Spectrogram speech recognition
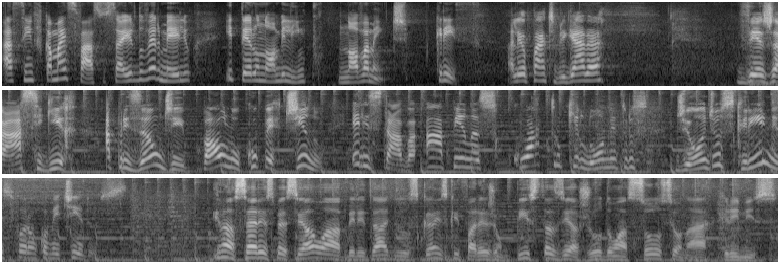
Assim fica mais fácil sair do vermelho e ter o nome limpo novamente. Cris. Valeu, Paty. Obrigada. Veja a seguir a prisão de Paulo Cupertino. Ele estava a apenas 4 quilômetros de onde os crimes foram cometidos. E na série especial, a habilidade dos cães que farejam pistas e ajudam a solucionar crimes.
